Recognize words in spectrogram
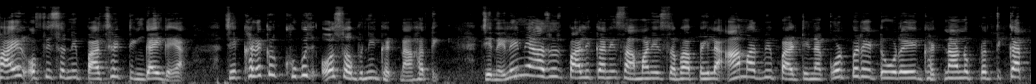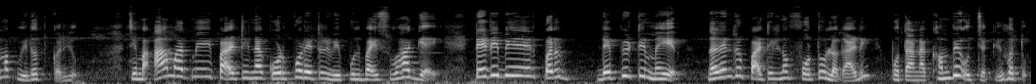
ફાયર ઓફિસરની પાછળ ટીંગાઈ ગયા, જે ખરેખર ખૂબ જ અશોભની ઘટના હતી. જેને લઈને આજરોજ પાલિકાની સામાન્ય સભા પહેલાં આમ આદમી પાર્ટીના કોર્પોરેટરોએ ઘટનાનો પ્રતિકાત્મક વિરોધ કર્યો. જેમાં આમ આદમી પાર્ટીના કોર્પોરેટર વિપુલભાઈ સુહાગિયાએ ટેડીબેર પર ડેપ્યુટી મેયર નરેન્દ્ર પાટીલનો ફોટો લગાડી પોતાના ખંભે ઉચક્યું હતું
